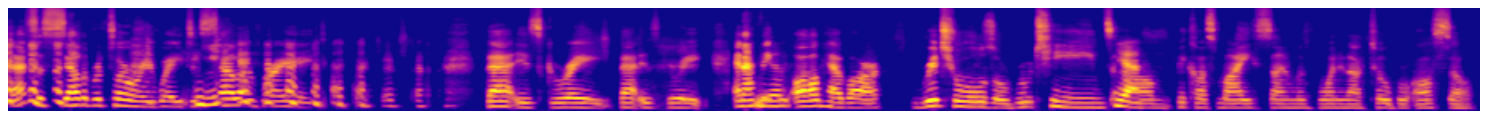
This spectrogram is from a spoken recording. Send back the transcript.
That's a celebratory way to Yeah. celebrate. that is great. That is great. And I think Yeah. we all have our rituals or routines Yes. um because my son was born in October also.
